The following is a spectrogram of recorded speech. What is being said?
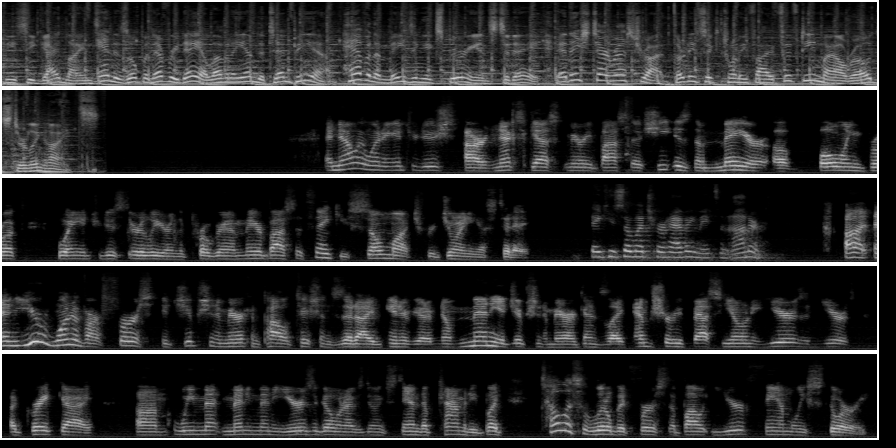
CDC guidelines and is open every day 11 a.m. to 10 p.m. Have an amazing experience today at Ishtar Restaurant, 3625 15 Mile Road, Sterling Heights. And now I want to introduce our next guest, Mary Basta. She is the mayor of Bolingbrook, who I introduced earlier in the program. Mayor Basta, thank you so much for joining us today. Thank you so much for having me. It's an honor. Uh, and you're one of our first Egyptian American politicians that I've interviewed. I've known many Egyptian Americans like M. Cherif Bassiouni, years and years, a great guy. Um, we met many, many years ago when I was doing stand up comedy. But tell us a little bit first about your family story.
